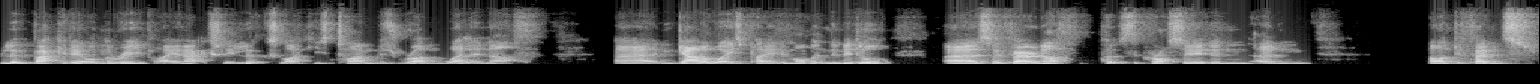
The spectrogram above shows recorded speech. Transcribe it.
look back at it on the replay, and actually looks like he's timed his run well enough. Uh, and Galloway's playing him on in the middle, uh, so fair enough. Puts the cross in, and and our defence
